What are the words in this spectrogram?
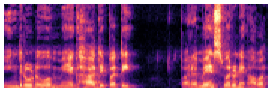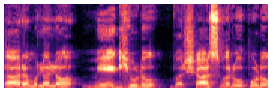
ఇంద్రుడు మేఘాధిపతి. పరమేశ్వరుని అవతారములలో మేఘ్యుడు వర్షాస్వరూపుడు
